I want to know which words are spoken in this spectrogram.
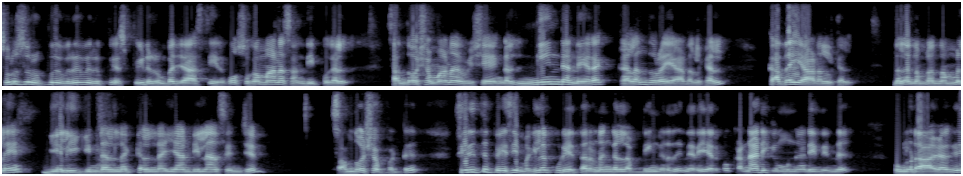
சுறுசுறுப்பு விறுவிறுப்பு ஸ்பீடு ரொம்ப ஜாஸ்தி இருக்கும். சுகமான சந்திப்புகள் சந்தோஷமான விஷயங்கள் நீண்ட நேர கலந்துரையாடல்கள் கதையாடல்கள். இதெல்லாம் நம்ம நம்மளே கேலி கிண்டல் நக்கல் நையாண்டிலாம் செஞ்சு சந்தோஷப்பட்டு சிரித்து பேசி மகிழக்கூடிய தருணங்கள் அப்படிங்கிறது நிறைய இருக்கும். கண்ணாடிக்கு முன்னாடி நின்று உங்களோட அழகு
